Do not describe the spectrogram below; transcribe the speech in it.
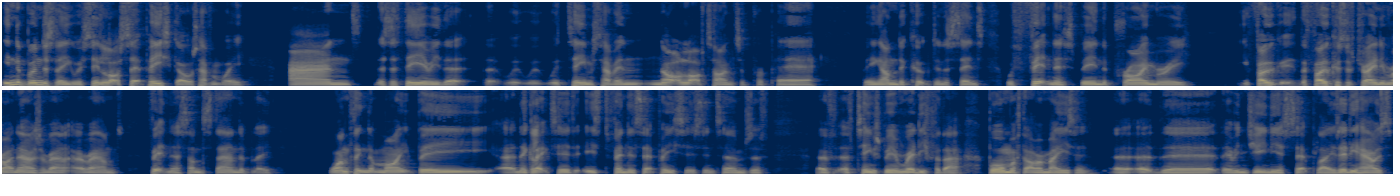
In the Bundesliga, we've seen a lot of set piece goals, haven't we? And there's a theory that, that with, with teams having not a lot of time to prepare, being undercooked in a sense, with fitness being the primary focus, the focus of training right now is around around fitness, understandably. One thing that might be uh, neglected is defending set pieces in terms of, of, of teams being ready for that. Bournemouth are amazing uh, at their their ingenious set plays. Eddie Howe is,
